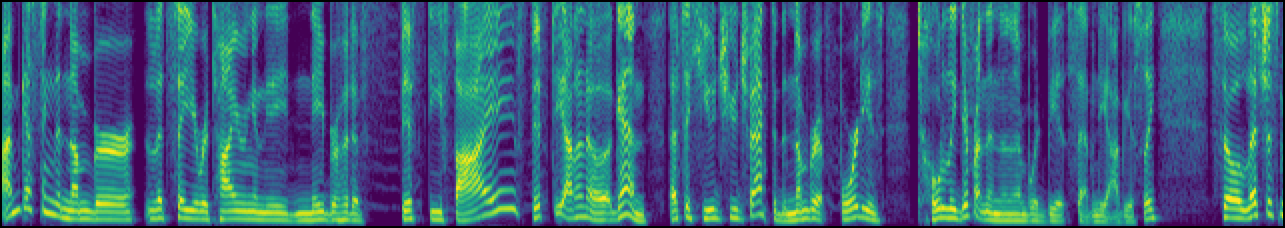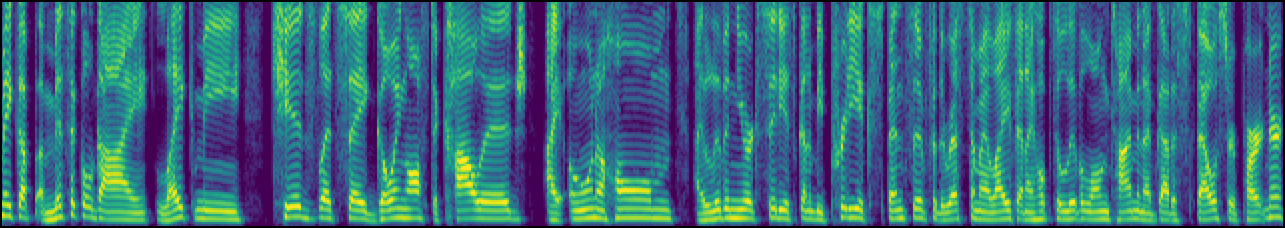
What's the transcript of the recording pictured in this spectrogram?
I'm guessing the number, let's say you're retiring in the neighborhood of 55, 50, I don't know. Again, that's a huge, huge factor. The number at 40 is totally different than the number would be at 70, obviously. So let's just make up a mythical guy like me, kids, let's say, going off to college. I own a home. I live in New York City. It's going to be pretty expensive for the rest of my life, and I hope to live a long time, and I've got a spouse or partner.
